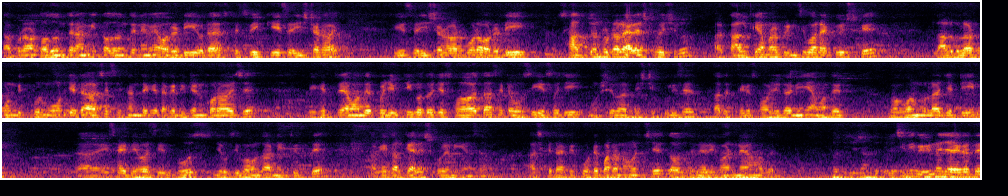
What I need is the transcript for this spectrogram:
তারপর আমার তদন্তের আমি তদন্তে নেমে অলরেডি ওটা স্পেসিফিক কেস রেজিস্টার হয়। কেস রেজিস্টার হওয়ার পর অলরেডি সাতজন টোটাল অ্যারেস্ট হয়েছিল। আর কালকে আমরা প্রিন্সিপাল অ্যাকিউজকে লালগোলার পণ্ডিতপুর মোড় যেটা আছে সেখান থেকে তাকে ডিটেন করা হয়েছে। এক্ষেত্রে আমাদের প্রযুক্তিগত যে সহায়তা সেটা ওসি এসওজি মুর্শিদাবাদ ডিস্ট্রিক্ট পুলিশের তাদের থেকে সহযোগিতা নিয়ে আমাদের ভগবানগোলার যে টিম এসআই দেবাশিস ঘোষ যে ওসি ভবন তার নেতৃত্বে তাকে কালকে অ্যারেস্ট করে নিয়ে আসা হয় আজকে তাকে কোর্টে পাঠানো হচ্ছে দশ দিনের রিমান্ড নেওয়া হবে। তিনি বিভিন্ন জায়গাতে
